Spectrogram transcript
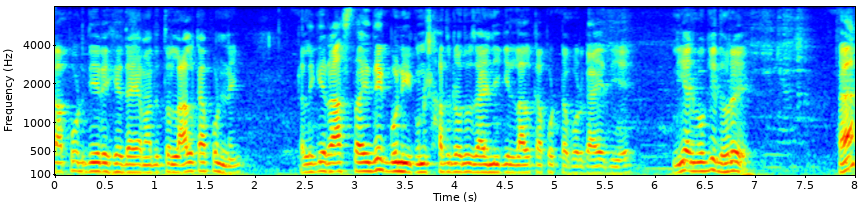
কাপড় দিয়ে রেখে দেয় আমাদের তো লাল কাপড় নেই। তাহলে কি রাস্তায় দেখব নি? কোনো সাধু টাধু যায়নি কি লাল কাপড় টাপড় গায়ে দিয়ে? নিয়ে আসব কি ধরে? হ্যাঁ?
